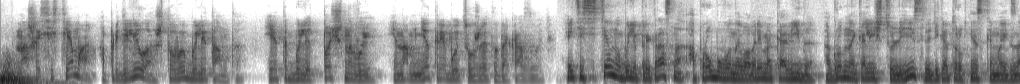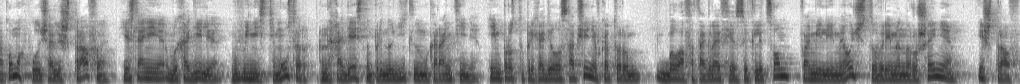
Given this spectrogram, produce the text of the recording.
«Наша система определила, что вы были там-то. И это были точно вы, и нам не требуется уже это доказывать. Эти системы были прекрасно опробованы во время ковида. Огромное количество людей, среди которых несколько моих знакомых получали штрафы, если они выходили вынести мусор, находясь на принудительном карантине. Им просто приходило сообщение, в котором была фотография с их лицом, фамилия, имя, отчество, время нарушения и штраф.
